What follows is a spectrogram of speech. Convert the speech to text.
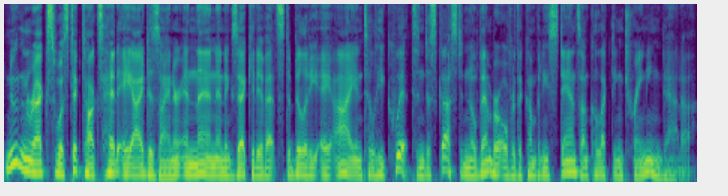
Newton Rex was TikTok's head AI designer and then an executive at Stability AI until he quit in disgust in November over the company's stance on collecting training data.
